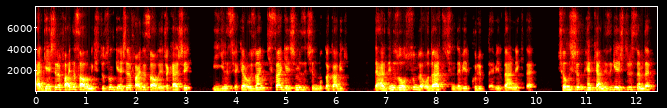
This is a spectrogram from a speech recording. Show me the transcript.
Eğer gençlere fayda sağlamak istiyorsanız gençlere fayda sağlayacak her şey ilginizi çeker. O yüzden kişisel gelişiminiz için mutlaka bir derdiniz olsun ve o dert içinde bir kulüpte, bir dernekte çalışın. Hem kendinizi geliştirirsiniz hem de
